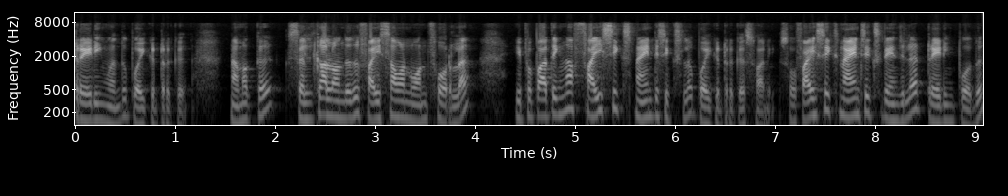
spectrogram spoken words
ட்ரேடிங் வந்து போய்கிட்டு இருக்கு நமக்கு செல் கால் வந்தது ஃபைவ் செவன் ஒன் ஃபோரில் இப்போ பார்த்தீங்கன்னா ஃபைவ் சிக்ஸ் நைன்ட்டி சிக்ஸில் போய்கிட்டு இருக்கு sorry so five six nine six ரேஞ்சில் ட்ரேடிங் போகுது.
